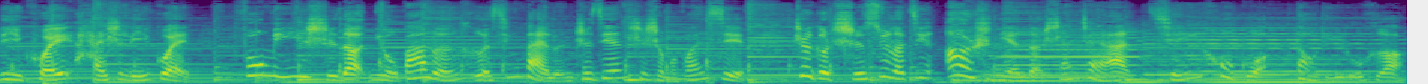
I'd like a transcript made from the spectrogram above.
李逵还是李鬼？风靡一时的纽巴伦和新百伦之间是什么关系？这个持续了近二十年的山寨案前因后果到底如何？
